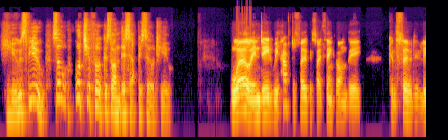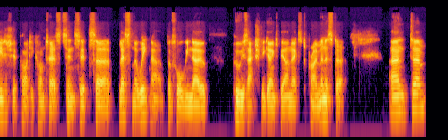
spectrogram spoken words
Hugh's view. So, what's your focus on this episode, Hugh? Well, indeed, we have to focus, I think, on the Conservative Leadership Party contest since it's uh, less than a week now before we know who is actually going to be our next Prime Minister. And um,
